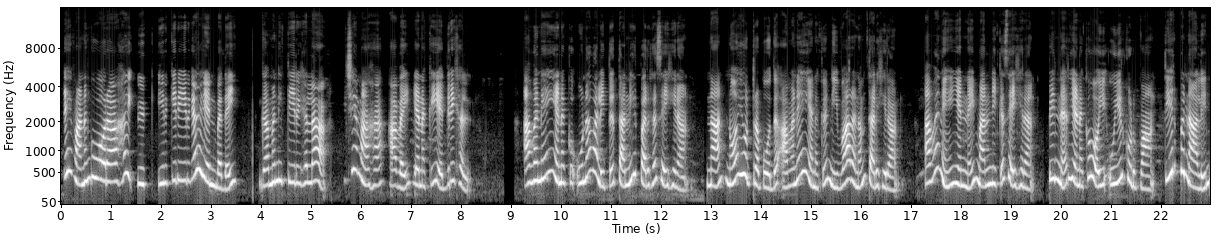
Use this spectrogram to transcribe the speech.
இதை வணங்குவோராக இருக்கிறீர்கள் என்பதை கவனித்தீர்களா? நிச்சயமாக அவை எனக்கு எதிரிகள். அவனே எனக்கு உணவளித்து தண்ணீர் பருக செய்கிறான். நான் நோயுற்ற போது அவனே எனக்கு நிவாரணம் தருகிறான். அவனே என்னை மரணிக்க செய்கிறான். பின்னர் எனக்கு ஒய்- உயிர் கொடுப்பான். தீர்ப்பு நாளின்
